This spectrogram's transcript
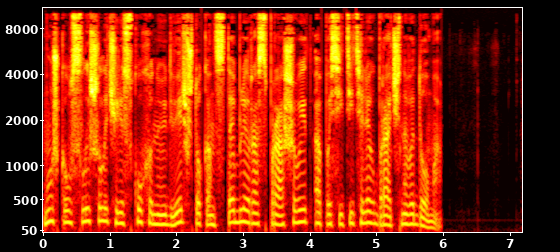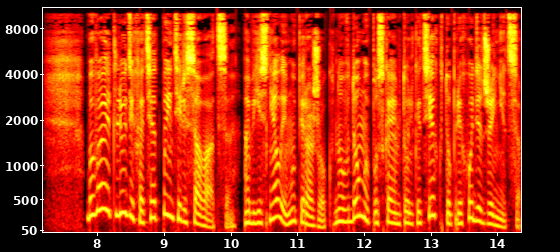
мушка услышала через кухонную дверь, что констебль расспрашивает о посетителях брачного дома. «Бывает, люди хотят поинтересоваться», — объясняла ему пирожок, «но в дом мы пускаем только тех, кто приходит жениться.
